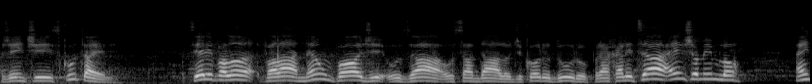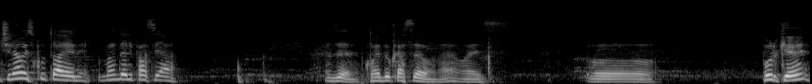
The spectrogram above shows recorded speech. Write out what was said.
a gente escuta ele. Se ele falou, falar, não pode usar o sandalo de couro duro para chalitza, enxomim lo a gente não escuta ele, manda ele passear. Quer dizer, com educação, né? Mas, uh, por quê?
